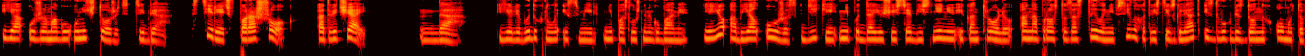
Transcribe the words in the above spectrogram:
я уже могу уничтожить тебя, стереть в порошок. Отвечай!» «Да», — еле выдохнула Эсмиль непослушными губами. Ее объял ужас, дикий, не поддающийся объяснению и контролю. Она просто застыла, не в силах отвести взгляд из двух бездонных омутов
